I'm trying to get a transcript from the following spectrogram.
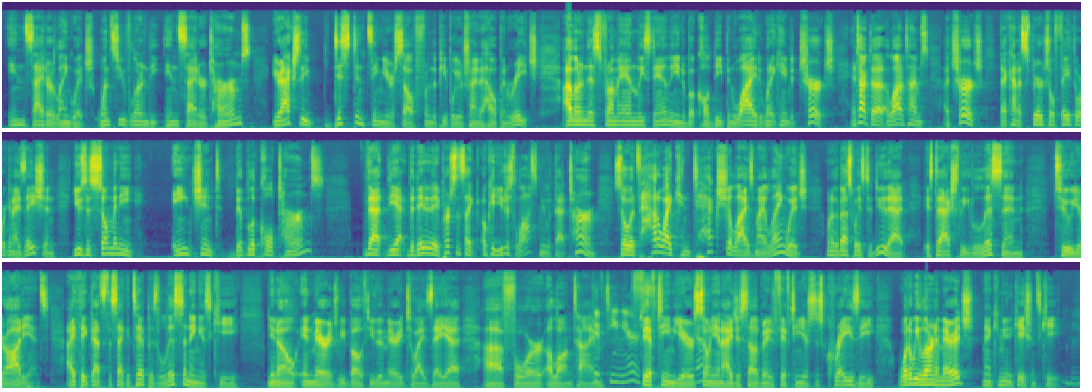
insider language once you've learned the insider terms you're actually distancing yourself from the people you're trying to help and reach. I learned this from Andy Stanley in a book called Deep and Wide when it came to church. And talked about a lot of times a church, that kind of spiritual faith organization, uses so many ancient biblical terms that the the day-to-day person's like okay you just lost me with that term so it's how do i contextualize my language one of the best ways to do that is to actually listen to your audience. I think that's the second tip is listening is key. You know, in marriage, we both, you've been married to Isaiah uh, for a long time 15 years. 15 years. Yeah. Sonia and I just celebrated 15 years. It's crazy. What do we learn in marriage? Man, communication's key. Mm-hmm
